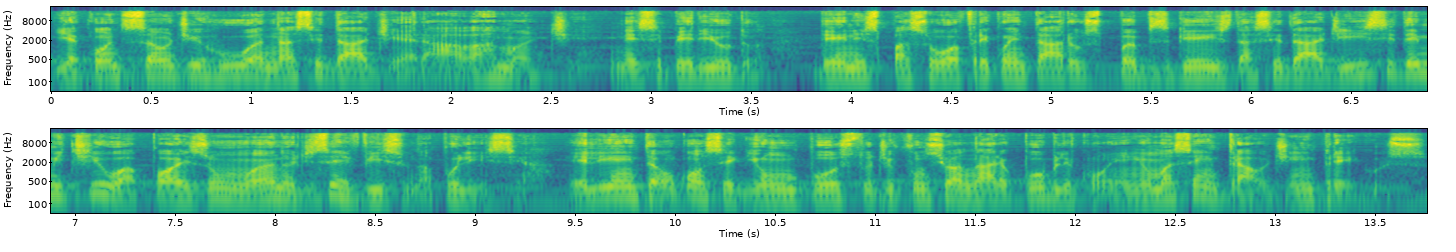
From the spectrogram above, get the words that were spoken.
e a condição de rua na cidade era alarmante. Nesse período, Dennis passou a frequentar os pubs gays da cidade e se demitiu após um ano de serviço na polícia. Ele então conseguiu um posto de funcionário público em uma central de empregos.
